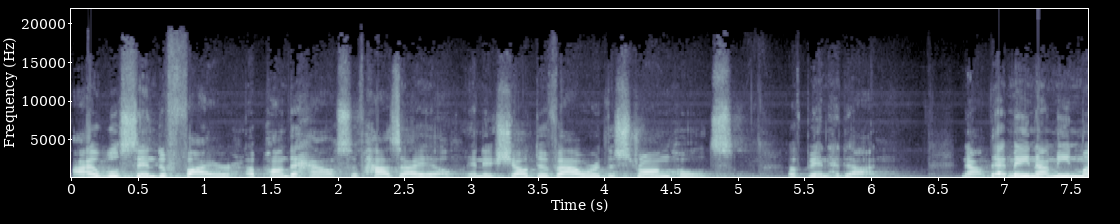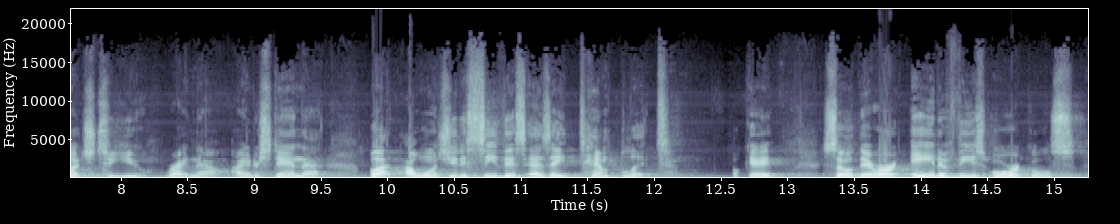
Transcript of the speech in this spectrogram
I will send a fire upon the house of Hazael, and it shall devour the strongholds of Ben Hadad. Now, that may not mean much to you right now. I understand that. But I want you to see this as a template, okay? So there are eight of these oracles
